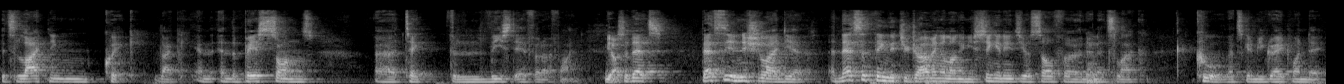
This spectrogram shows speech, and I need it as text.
it's lightning quick. Like, and and the best songs uh, take the least effort, I find. Yeah. So that's that's the initial idea, and that's the thing that you're driving along and you sing it into your cell phone, and it's like, cool, that's going to be great one day.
